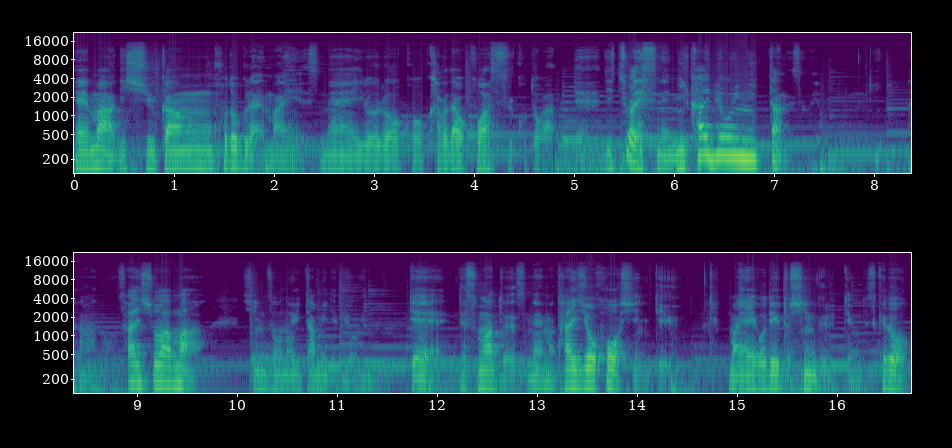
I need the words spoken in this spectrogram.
えー、まあ1週間ほどぐらい前にですね、いろいろこう体を壊すことがあって、実はですね、2回病院に行ったんですよね。あの最初はまあ心臓の痛みで病院にて、で、その後ですね、まあ、帯状疱疹っていう、まあ、英語で言うとシングルっていうんですけど、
